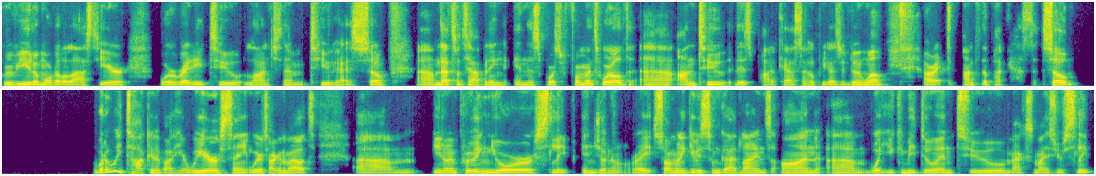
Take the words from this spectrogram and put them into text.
reviewed them over the last year, we're ready to launch them to you guys. So um, that's what's happening in the sports performance world. Uh, on to this podcast. I hope you guys are doing well. All right, onto the podcast. So what are we talking about here? We are saying we're talking about um, you know improving your sleep in general, right? So I'm going to give you some guidelines on um, what you can be doing to maximize your sleep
